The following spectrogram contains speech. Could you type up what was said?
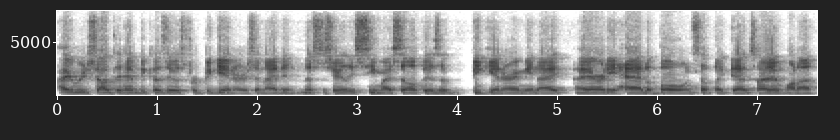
I reached out to him because it was for beginners, and I didn't necessarily see myself as a beginner. I mean, I I already had a bow and stuff like that, so I didn't want to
